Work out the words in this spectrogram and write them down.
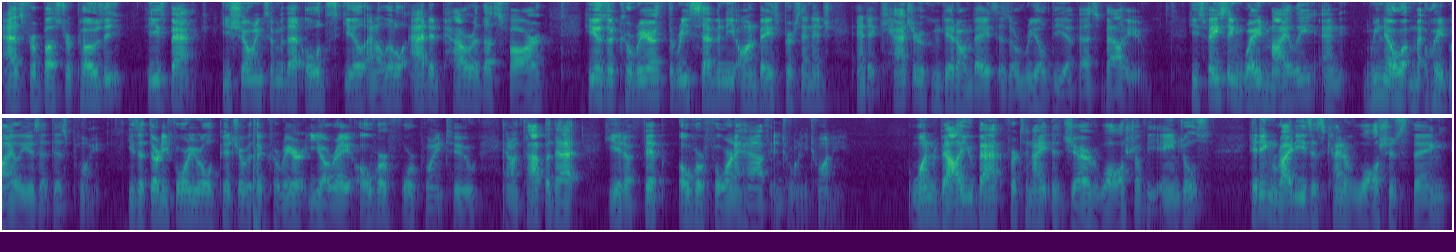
As for Buster Posey, he's back. He's showing some of that old skill and a little added power thus far. He has a career 370 on base percentage, and a catcher who can get on base is a real DFS value. He's facing Wade Miley, and we know what Wade Miley is at this point. He's a 34 year old pitcher with a career ERA over 4.2, and on top of that, he had a FIP over 4.5 in 2020. One value bat for tonight is Jared Walsh of the Angels. Hitting righties is kind of Walsh's thing.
